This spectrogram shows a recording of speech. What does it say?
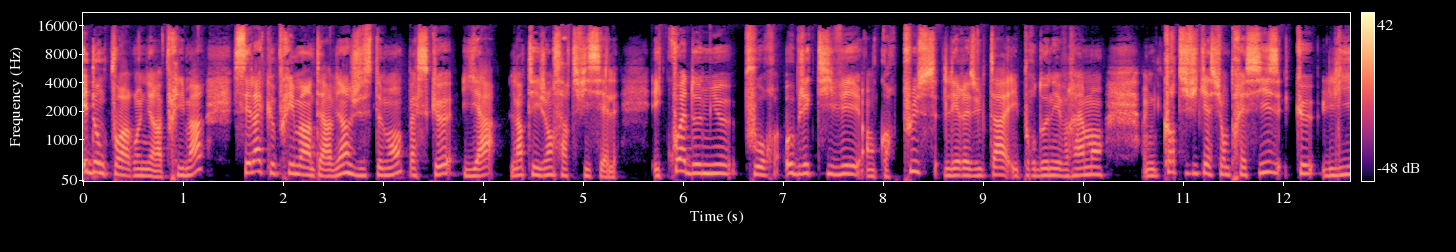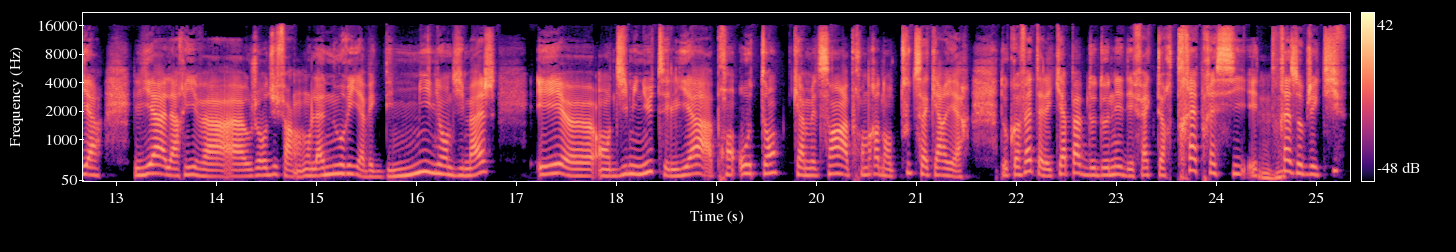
Et donc, pour revenir à Prima, c'est là que Prima intervient justement parce que il y a l'intelligence artificielle. Et quoi de mieux pour objectiver encore plus les résultats et pour donner vraiment une quantification précise que l'IA. L'IA, elle arrive à, aujourd'hui, enfin, on la nourrit avec des millions d'images et euh, en 10 minutes, l'IA apprend autant qu'un médecin apprendra dans toute sa carrière. Donc en fait, elle est capable de donner des facteurs très précis et mhm. très objectifs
